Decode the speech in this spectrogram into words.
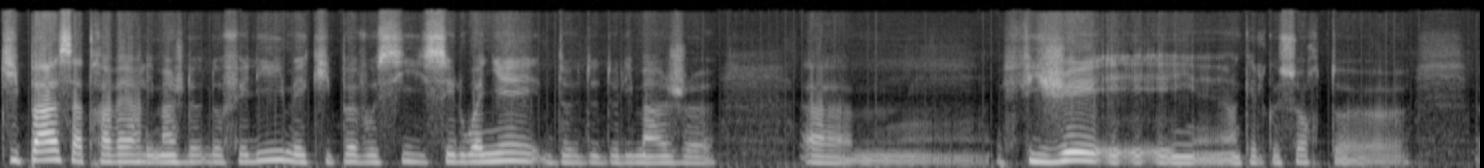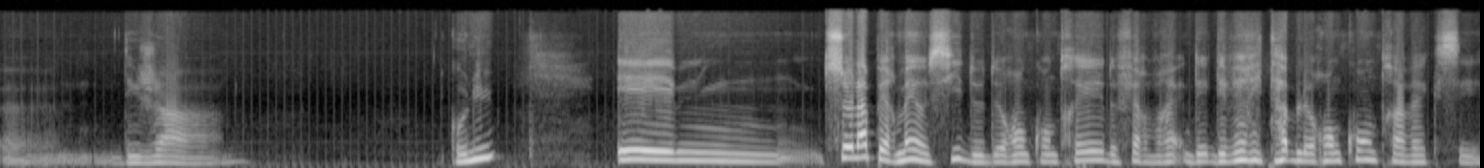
qui passent à travers l'image d'Ophélie, mais qui peuvent aussi s'éloigner de, l'image euh, figé et, en quelque sorte euh, euh, déjà connu. Et hum, cela permet aussi de, rencontrer, de faire des, véritables rencontres avec ces,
